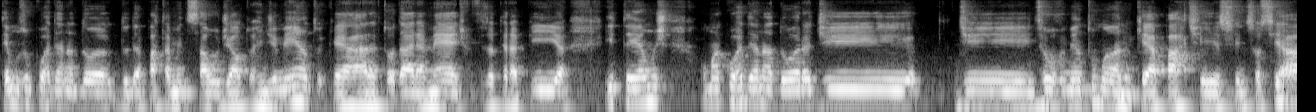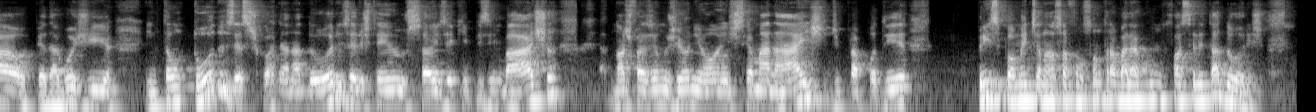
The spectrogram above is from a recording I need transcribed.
temos um coordenador do Departamento de Saúde e Alto Rendimento, que é a área, toda a área médica, fisioterapia, e temos uma coordenadora de de desenvolvimento humano, que é a parte assistente social, pedagogia. Então, todos esses coordenadores, eles têm os suas equipes embaixo. Nós fazemos reuniões semanais para poder, principalmente a nossa função, trabalhar com facilitadores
